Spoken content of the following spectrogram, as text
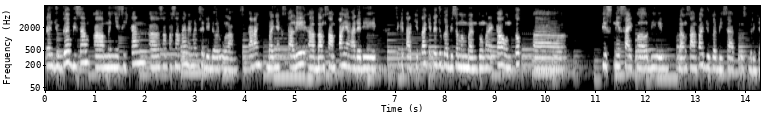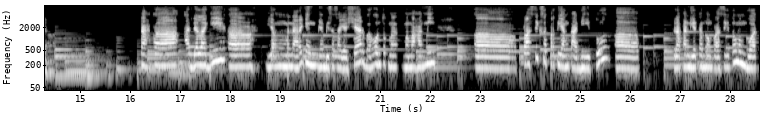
dan juga bisa uh, menyisihkan sampah-sampah uh, yang memang bisa didaur ulang. Sekarang banyak sekali uh, bank sampah yang ada di sekitar kita, kita juga bisa membantu mereka untuk uh, bisnis cycle di bank sampah juga bisa terus berjalan. Nah, uh, ada lagi uh, yang menarik yang yang bisa saya share bahwa untuk memahami uh, plastik seperti yang tadi itu uh, gerakan diet kantong plastik itu membuat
